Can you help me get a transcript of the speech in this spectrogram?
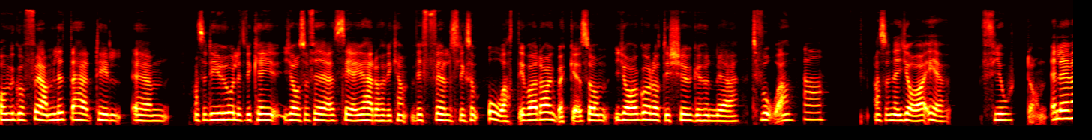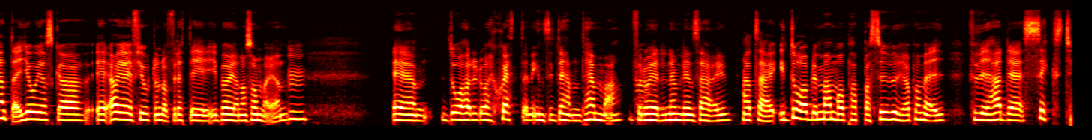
Om vi går fram lite här till, ehm, alltså det är ju roligt, vi kan ju, jag och Sofia ser ju här då hur vi, kan, vi följs liksom åt i våra dagböcker. Som jag går då till 2002, Ja. alltså när jag är 14, eller vänta, jo jag ska, eh, ja jag är 14 då för detta är i början av sommaren. Mm. Eh, då har det då skett en incident hemma. För då är det nämligen så här att så här, idag blev mamma och pappa sura på mig. För vi hade 6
